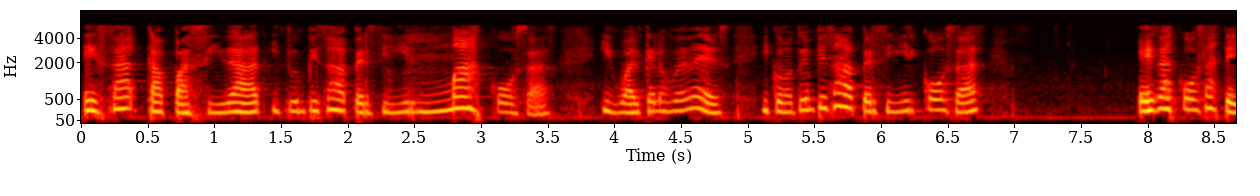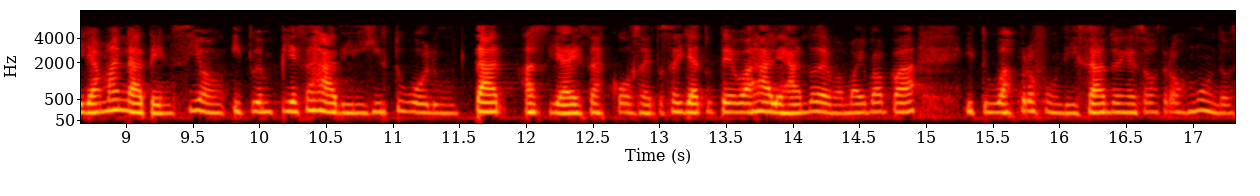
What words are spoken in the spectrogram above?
esa capacidad y tú empiezas a percibir más cosas, igual que los bebés. Y cuando tú empiezas a percibir cosas, esas cosas te llaman la atención y tú empiezas a dirigir tu voluntad hacia esas cosas. Entonces ya tú te vas alejando de mamá y papá y tú vas profundizando en esos otros mundos.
